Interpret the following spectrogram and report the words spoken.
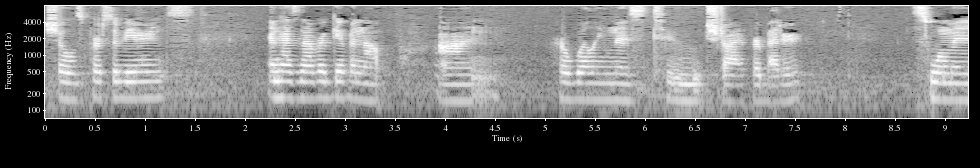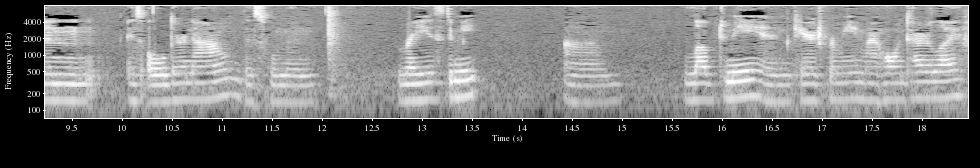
shows perseverance, and has never given up on her willingness to strive for better. This woman is older now. This woman raised me, um, loved me, and cared for me my whole entire life.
